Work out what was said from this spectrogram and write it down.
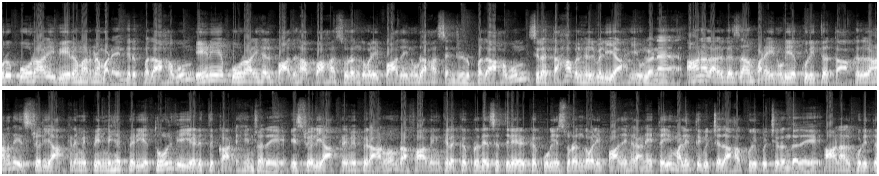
ஒரு போராளி வீரமரணம் அடைந்திருப்பதாகவும் ஏனைய போராளிகள் பாதுகாப்பாக சுரங்கவழி பாதையினூடாக சென்றிருப்பதாகவும் சில தகவல்கள் வெளியாகியுள்ளன. ஆனால் அல்கசாம் படையினுடைய குறித்த தாக்குதலானது இஸ்ரேலிய ஆக்கிரமிப்பின் மிகப்பெரிய தோல்வியை எடுத்து காட்டுகின்றது. இஸ்ரேலிய ஆக்கிரமிப்பு ராணுவம் ரஃபாவின் கிழக்கு பிரதேசத்தில் இருக்கக்கூடிய சுரங்கவழி பாதைகள் அனைத்தையும் அழித்து விட்டதாக குறிப்பிட்டிருந்தது. ஆனால் குறித்த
